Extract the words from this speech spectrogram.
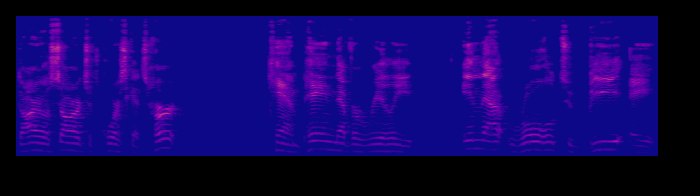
Dario Saric, of course, gets hurt. Cam Payne never really in that role to be a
